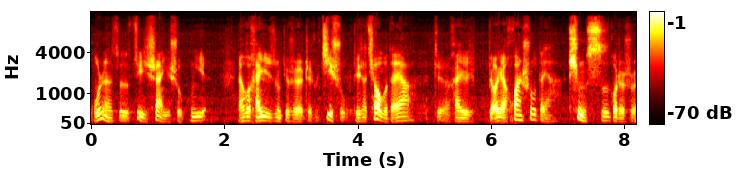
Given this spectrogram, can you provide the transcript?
胡人是最善于手工业。然后还有一种就是这种技术，比如说跳舞的呀，这还有表演幻术的呀，驯狮或者是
